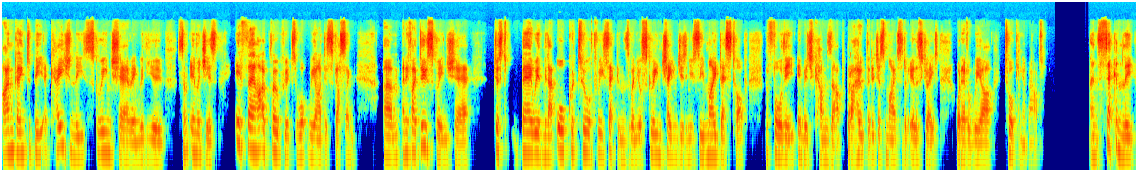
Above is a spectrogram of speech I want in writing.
I'm going to be occasionally screen sharing with you some images if they are appropriate to what we are discussing. Um, and if I do screen share, just bear with me that awkward two or three seconds when your screen changes and you see my desktop before the image comes up. But I hope that it just might sort of illustrate whatever we are talking about. And secondly,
